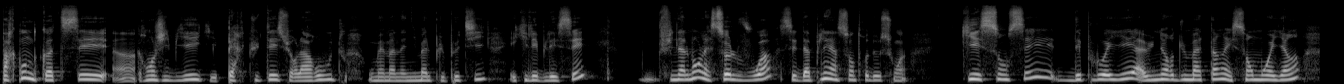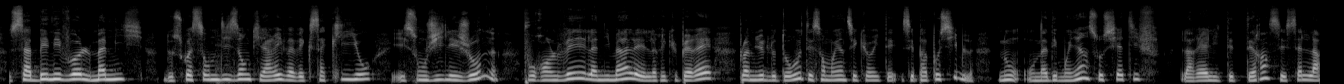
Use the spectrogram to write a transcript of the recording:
Par contre, quand c'est un grand gibier qui est percuté sur la route, ou même un animal plus petit, et qu'il est blessé, finalement, la seule voie, c'est d'appeler un centre de soins qui est censé déployer à 1h du matin et sans moyens sa bénévole mamie de 70 ans qui arrive avec sa Clio et son gilet jaune pour enlever l'animal et le récupérer plein milieu de l'autoroute et sans moyens de sécurité. C'est pas possible. Nous, on a des moyens associatifs. La réalité de terrain, c'est celle-là.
